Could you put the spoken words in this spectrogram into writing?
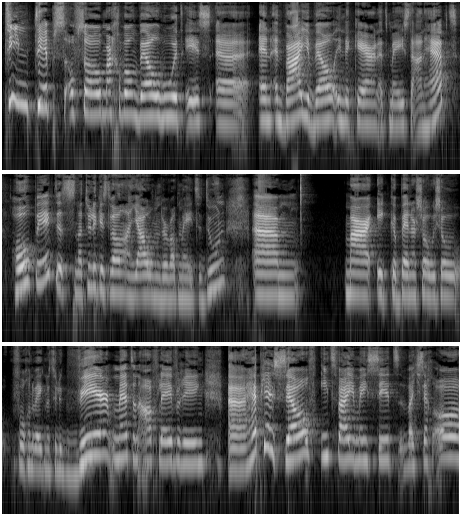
tien tips of zo, maar gewoon wel hoe het is. Uh, en, en waar je wel in de kern het meeste aan hebt. Hoop ik. Dus natuurlijk is het wel aan jou om er wat mee te doen. Um, maar ik ben er sowieso volgende week natuurlijk weer met een aflevering. Uh, heb jij zelf iets waar je mee zit? Wat je zegt, oh,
